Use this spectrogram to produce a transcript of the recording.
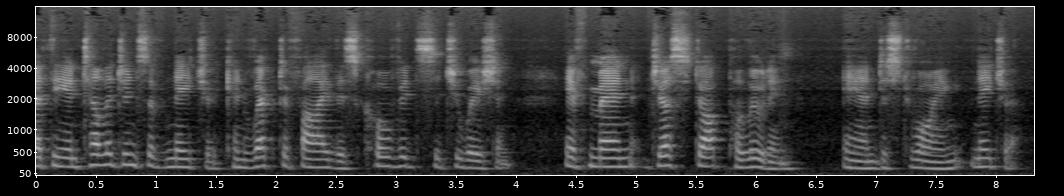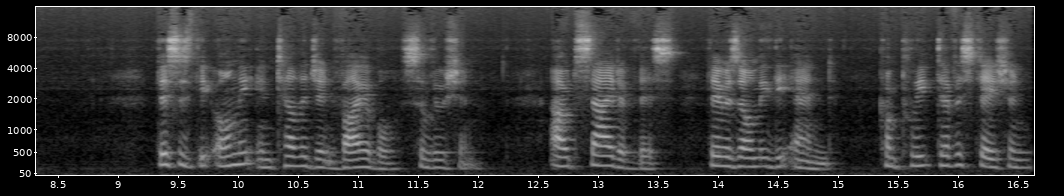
that the intelligence of nature can rectify this COVID situation if men just stop polluting and destroying nature. This is the only intelligent, viable solution. Outside of this, there is only the end complete devastation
